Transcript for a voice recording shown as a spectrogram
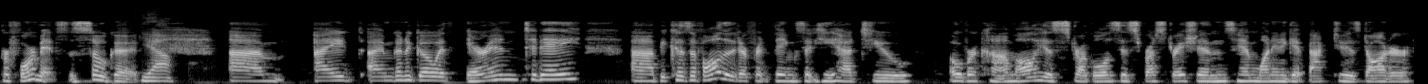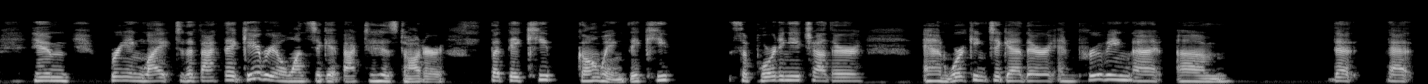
performance. It's so good. Yeah. Um, I I'm going to go with Aaron today uh, because of all the different things that he had to overcome, all his struggles, his frustrations, him wanting to get back to his daughter, him bringing light to the fact that Gabriel wants to get back to his daughter, but they keep going. They keep supporting each other and working together and proving that um, that that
